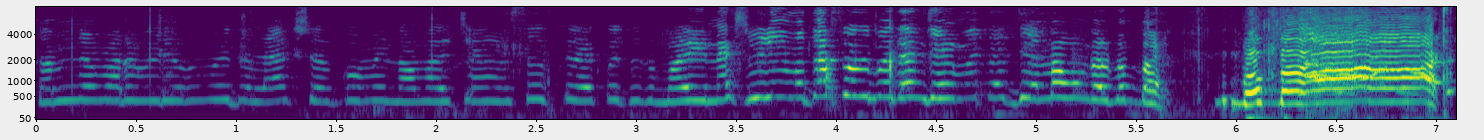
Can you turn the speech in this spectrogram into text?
તમને અમારો વીડિયો ગમે તો લાઈક શેર કોમેન્ટ અમારી ચેનલ સબસ્ક્રાઇબ કરજો. તો મારી નેક્સ્ટ વિડીયોમાં ત્યાં સુધી બધાને. જય માતા જય મંગલ બબાય બાય બાય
